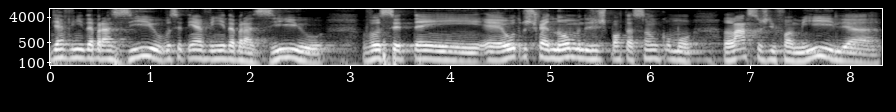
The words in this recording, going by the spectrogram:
de Avenida Brasil, você tem Avenida Brasil, você tem é, outros fenômenos de exportação como Laços de Família,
